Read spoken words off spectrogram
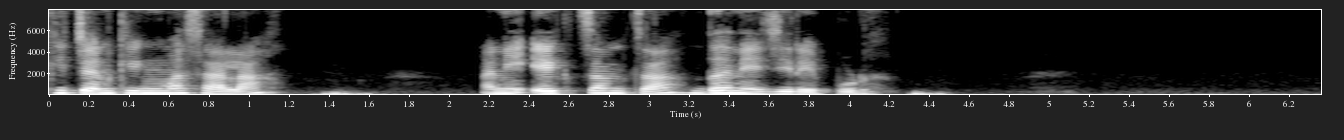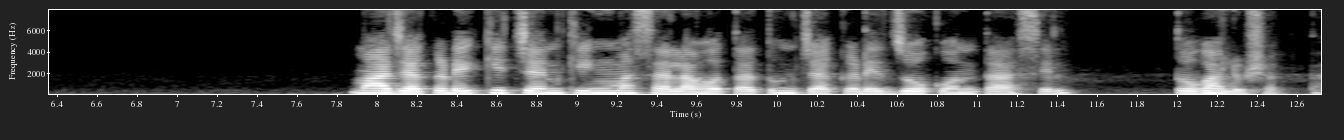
किचन किंग मसाला आणि एक चमचा धने जिरेपूड माझ्याकडे किचन किंग मसाला होता तुमच्याकडे जो कोणता असेल तो घालू शकता.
